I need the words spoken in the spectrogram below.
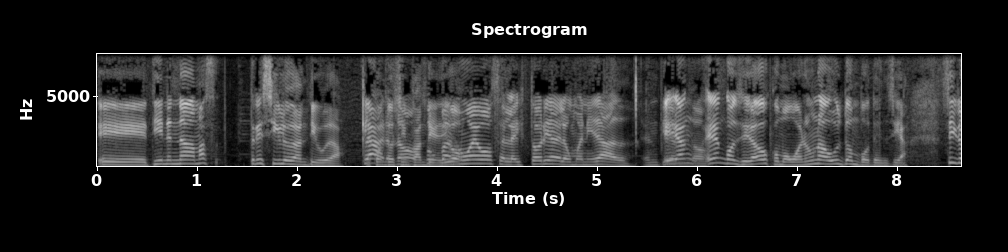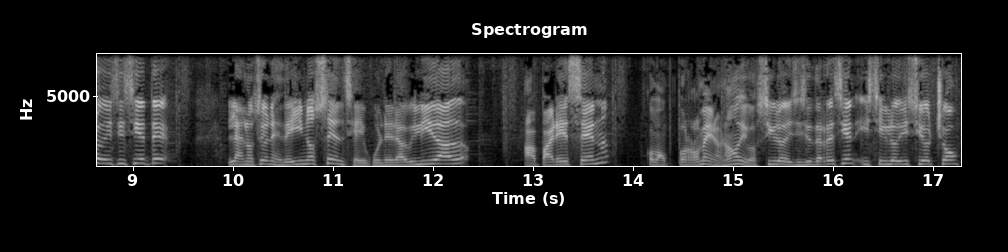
Eh, tienen nada más tres siglos de antigüedad. Claro, no, infantiles. súper Digo, nuevos en la historia de la humanidad, entiendo. eran, eran considerados como, bueno, un adulto en potencia. Siglo XVII, las nociones de inocencia y vulnerabilidad aparecen, como por lo menos, ¿no? Digo, siglo XVII recién y siglo XVIII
